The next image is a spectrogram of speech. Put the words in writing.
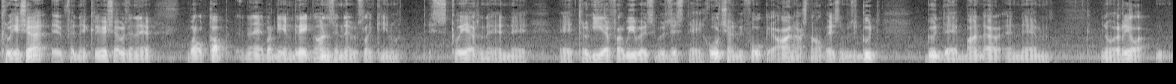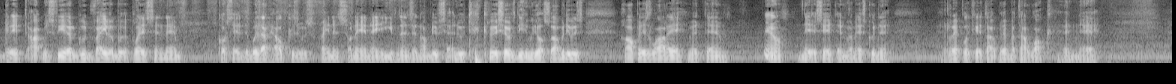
Croatia. When uh, Croatia was in the World Cup, and they were doing great guns, and it was like you know squares and in uh, uh, for we was was just uh, hoaching with folk our nationalities and was good good uh, banter and um, you know a real great atmosphere good vibe about the place and um, of course uh, the weather helped because it was fine and sunny in the evenings and everybody was sitting out Croatia was doing well so everybody was happy as Larry but um, you know need to say Inverness couldn't replicate that with a bit of luck and uh,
